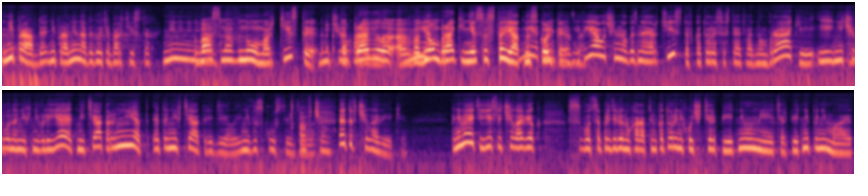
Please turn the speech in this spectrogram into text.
неправда, неправда, не надо говорить об артистах. Не-не-не. В основном артисты, Ничего как правило, подобного. в Нет. одном браке не состоят, Нет, насколько нет, я нет, знаю. нет. Я очень много знаю артистов, которые состоят в одном браке, и ничего на них не влияет, ни театр. Нет, это не в театре дело, и не в искусстве дело. А в чем? Это в человеке. Понимаете, если человек с, вот, с определенным характером, который не хочет терпеть, не умеет терпеть, не понимает,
